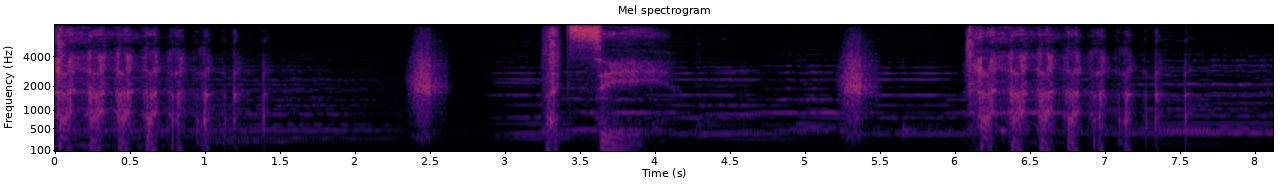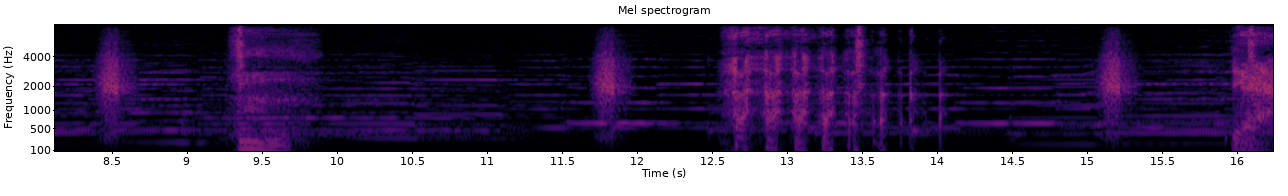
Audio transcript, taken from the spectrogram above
Let's see. yeah.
